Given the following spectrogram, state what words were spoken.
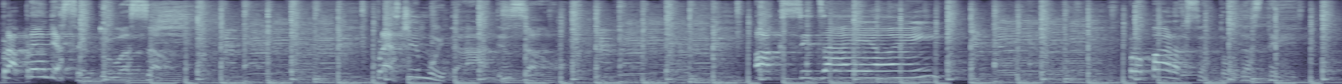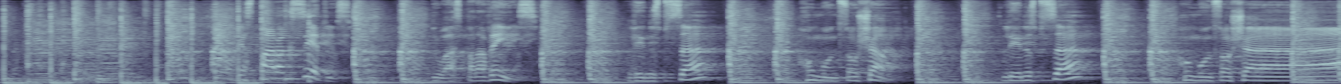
Pra aprender acentuação, preste muita atenção. Oxidaeoin, proparoxan todas têm. E as paroxítonas, duas palavrinhas. Linus psan, rumum som chão. Linus psan, rumum som chão.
